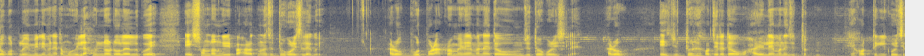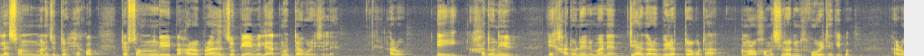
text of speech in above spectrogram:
লগত লৈ মেলি মানে এটা মহিলা সৈন্যৰ দলে গৈ এই চন্দনগিৰি পাহাৰত মানে যুদ্ধ কৰিছিলে গৈ আৰু বহুত পৰাক্ৰমেৰে মানে তেওঁ যুদ্ধ কৰিছিলে। আৰু এই যুদ্ধৰ শেষত যেতিয়া তেওঁ হাৰিলে মানে যুদ্ধত শেষত কি কৰিছিলে? চন মানে যুদ্ধৰ শেষত তেওঁ চন্দনগিৰি পাহাৰৰ পৰা জঁপিয়াই মেলি আত্মহত্যা কৰিছিলে। আৰু এই সাধনীৰ এই সাধনীৰ মানে ত্যাগ আৰু বীৰত্বৰ কথা আমাৰ অসমে চিৰদিন সুঁৱৰি থাকিব। আৰু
